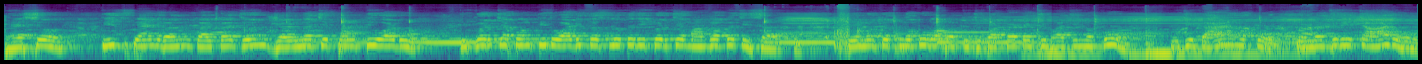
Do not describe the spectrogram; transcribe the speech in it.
फॅशन तीच पॅन्ट घालून काय काय जण जेवणाची पंक्ती वाढू. इकडच्या पंक्तीत वाढीत असलो तर इकडचे मागाकच हिसारते ते म्हणतात नको बाबा तुझी बटाट्याची भाजी नको. तुझी डाळ नको. तू नजरेच्या आड हो.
